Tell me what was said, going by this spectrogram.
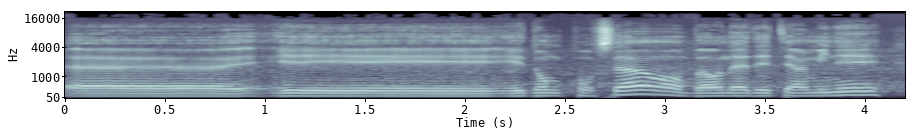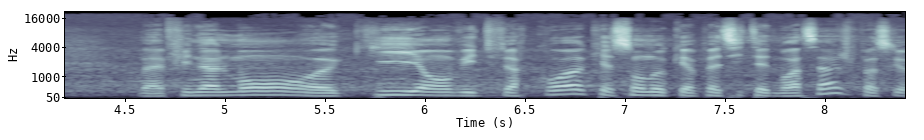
et, donc pour ça, on a déterminé bah, finalement, euh, qui a envie de faire quoi, quelles sont nos capacités de brassage, parce que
